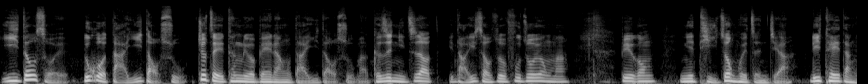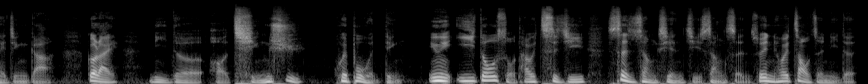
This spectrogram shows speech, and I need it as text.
胰岛素，如果打胰岛素，就这糖尿病然后打胰岛素嘛。可是你知道打胰岛素副作用吗？比如说你的体重会增加，你体重会增加，过来你的呃情绪会不稳定，因为胰岛素它会刺激肾上腺及上升，所以你会造成你的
